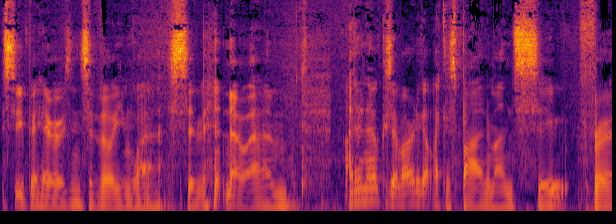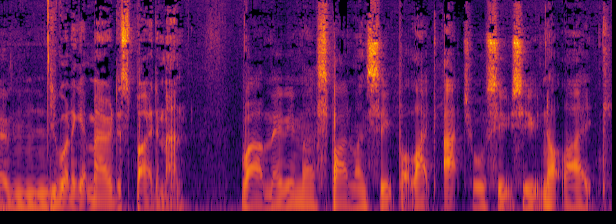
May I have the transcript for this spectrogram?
superheroes in civilian wear. Civ- no, um, I don't know because I've already got like a Spider-Man suit from. You want to get married to Spider Man? Well, maybe my Spider-Man suit, but like actual suit suit, not like.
